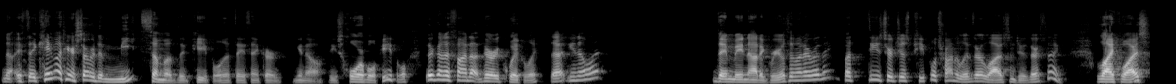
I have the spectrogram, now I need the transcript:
now, if they came out here and started to meet some of the people that they think are, you know, these horrible people, they're going to find out very quickly that, you know what? They may not agree with them and everything, but these are just people trying to live their lives and do their thing. Likewise,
